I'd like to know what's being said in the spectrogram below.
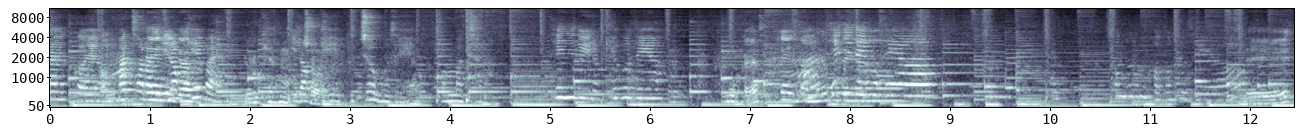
할 거예요. 엄마처럼 태연이가 이렇게 해봐요. 이렇게 한번 붙여 이렇게 붙여보세요. 엄마처럼. 태연이도 이렇게 해보세요. 해볼까요? 자, 한번 태연이도 해보세요. 해보세요. 손좀 걷어보세요. 네.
